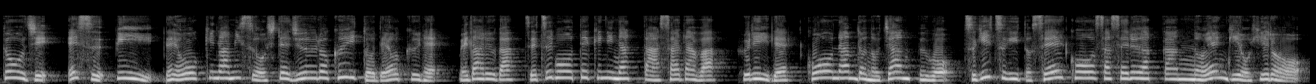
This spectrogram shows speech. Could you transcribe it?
当時 SP で大きなミスをして16位と出遅れ、メダルが絶望的になった浅田は、フリーで高難度のジャンプを次々と成功させる圧巻の演技を披露。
